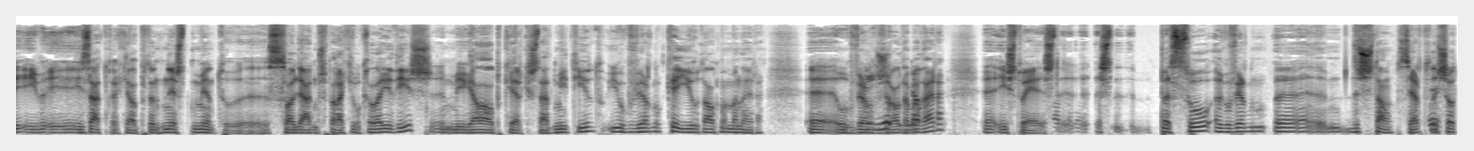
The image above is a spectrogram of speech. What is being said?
Exato, Raquel. Portanto, neste momento, eh, se olharmos para aquilo que a lei diz, Miguel Albuquerque está demitido e o governo caiu de alguma maneira. Uh, o governo regional da Madeira, uh, isto é, passou a governo uh, de gestão, certo? Deixou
